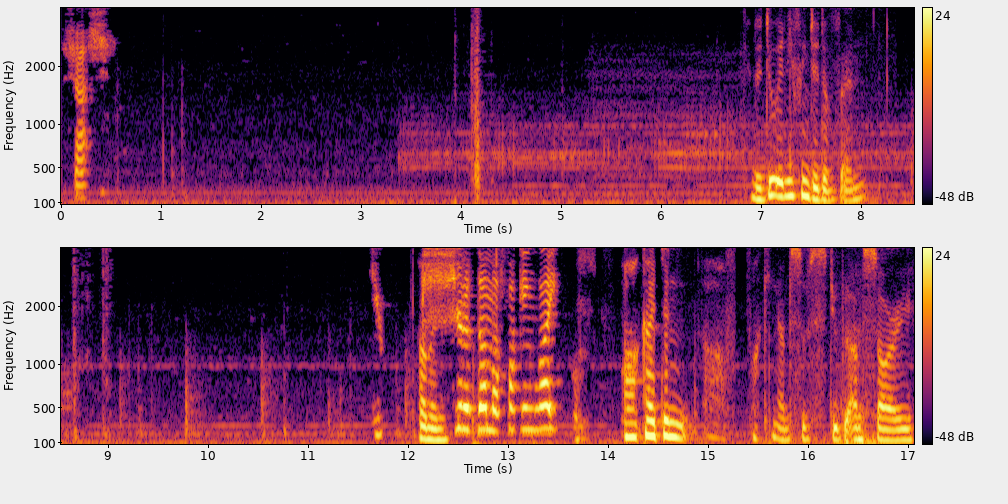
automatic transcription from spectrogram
Shush. Can I do anything to the vent? Coming. should have done the fucking light. Fuck, I didn't. Oh, fucking, I'm so stupid. I'm sorry.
